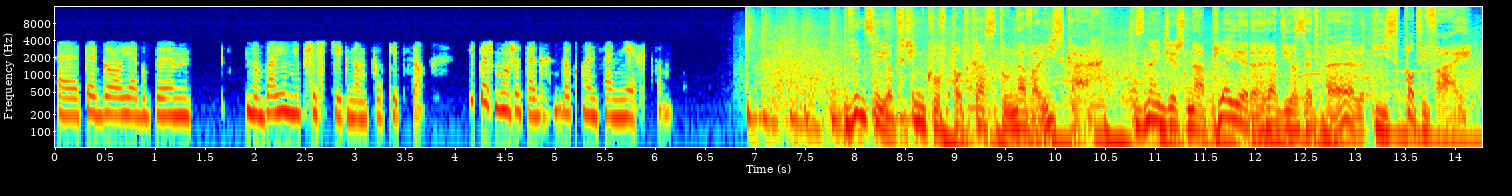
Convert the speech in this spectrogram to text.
e, tego jakby Dubaju nie prześcigną póki co. I też może tak do końca nie chcą. Więcej odcinków podcastu na walizkach znajdziesz na player i Spotify.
